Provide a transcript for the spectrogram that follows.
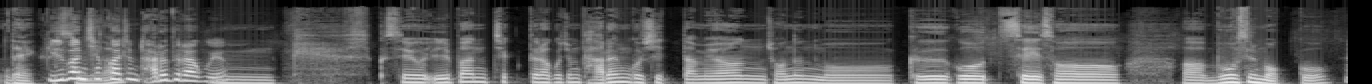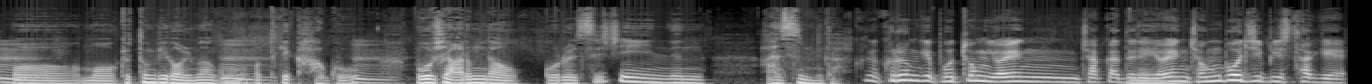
네, 그렇습니다. 일반 책과 좀 다르더라고요. 음, 글쎄요, 일반 책들하고 좀 다른 곳이 있다면 저는 뭐 그곳에서 어, 무엇을 먹고 음. 어, 뭐 교통비가 얼마고 음. 어떻게 가고 음. 무엇이 아름다웠고를 쓰지는 않습니다. 그, 그런 게 보통 여행 작가들이 네. 여행 정보지 비슷하게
